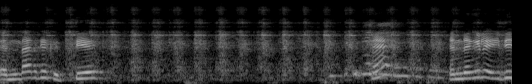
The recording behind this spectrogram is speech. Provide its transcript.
എന്താ എനിക്ക് കിട്ടിയേ? ഏ? എന്തെങ്കിലും എഴുതി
